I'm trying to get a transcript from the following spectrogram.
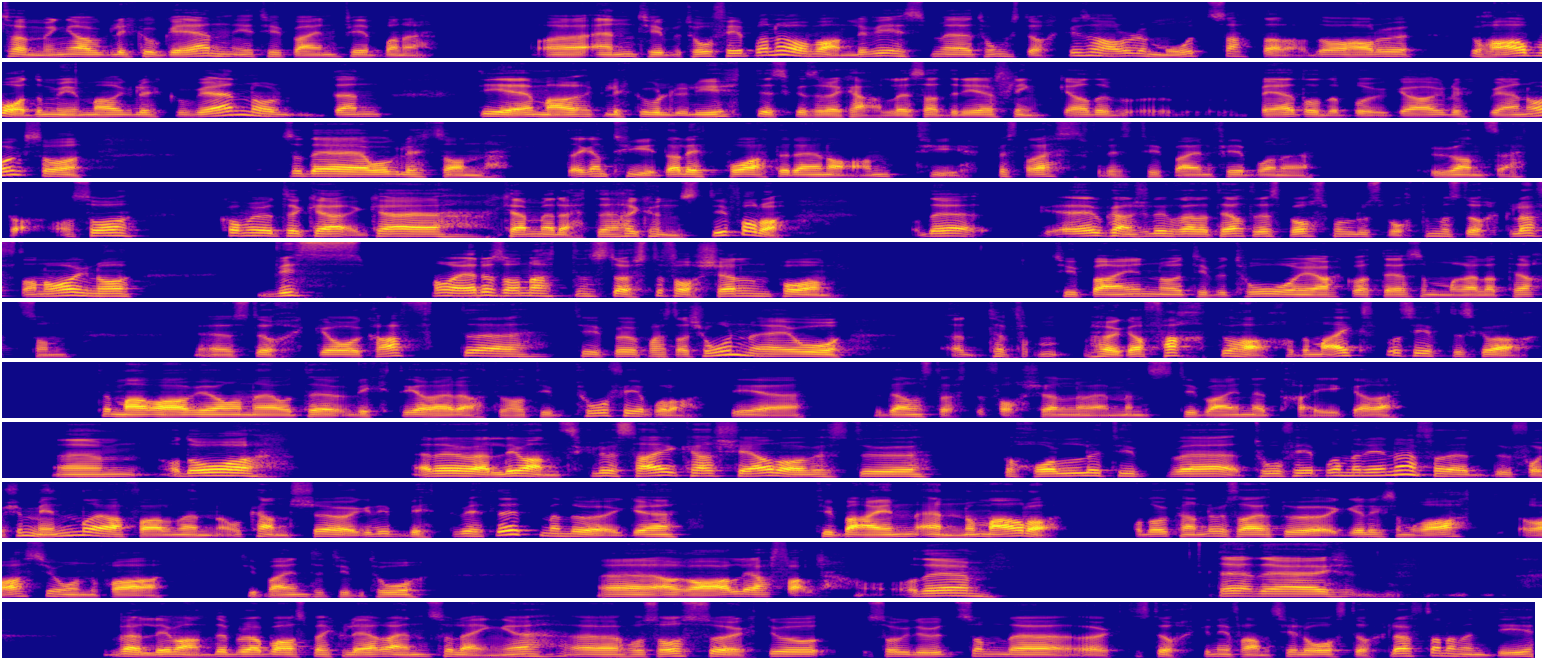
tømming av glykogen i type 1-fibrene eh, enn type 2-fibrene. Og vanligvis med tung styrke så har du det motsatte. Da, da har du, du har både mye mer glykogen, og den, de er mer glykolytiske, som det kalles. At de er flinkere, det, bedre til å bruke glykogen òg. Så, så det er òg litt sånn det kan tyde litt på at det er en annen type stress for disse type 1-fibrene uansett. da. Og Så kommer vi til hva, hva, hvem er dette her kunstig for, da. Og Det er jo kanskje litt relatert til det spørsmålet du spurte med styrkeløfterne òg. Nå, nå er det sånn at den største forskjellen på type 1 og type 2 i akkurat det som er relatert sånn eh, styrke og kraft-type prestasjon, er jo eh, til høyere fart du har, og det mer eksplosivt det skal være til mer avgjørende og til viktigere er det at du har type 2-fibre. De er, det er den største forskjellen med, mens type 1 er treigere. Um, og da er det jo veldig vanskelig å si hva skjer da hvis du beholder type 2-fibrene dine. For det, du får ikke mindre, iallfall, og kanskje øker de bitte, bitte litt, men du øker type 1 enda mer, da. Og da kan du si at du øker liksom rasioen fra type 1 til type 2. Eh, areal, iallfall. Og det, det, det, veldig vanlig. Det blir bare å spekulere enn så lenge. Eh, hos oss økte jo, så det ut som det økte styrken i framsida og styrkeløftene, men de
